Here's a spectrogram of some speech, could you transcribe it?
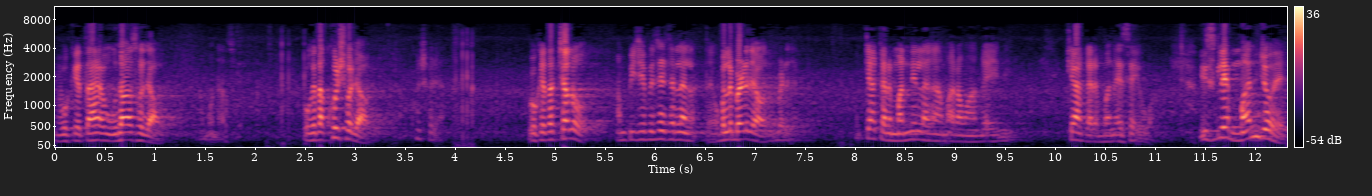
वो कहता है, उदास हो जाओ। हम उदास हो वो कहता खुश हो जाओ। खुश हो जाओ वो कहता चलो, हम पीछे पीछे चलने लगते हैं। बोले, बैठ जाओ तो बैठ जाओ। क्या करें? मन नहीं लगा हमारा, वहाँ गए नहीं। क्या करें? मन ऐसे ही हुआ। इसलिए मन जो है,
